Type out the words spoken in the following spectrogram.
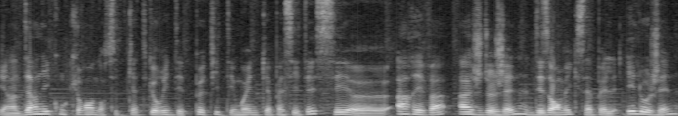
Et un dernier concurrent dans cette catégorie des petites et moyennes capacités, c'est euh, Areva H2Gen, désormais qui s'appelle Elogen.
